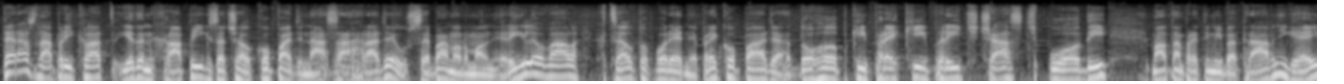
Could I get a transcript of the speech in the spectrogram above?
Teraz napríklad jeden chlapík začal kopať na záhrade u seba, normálne riľoval, chcel to poriadne prekopať a do hĺbky prekýpriť časť pôdy. Mal tam predtým iba trávnik, hej.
